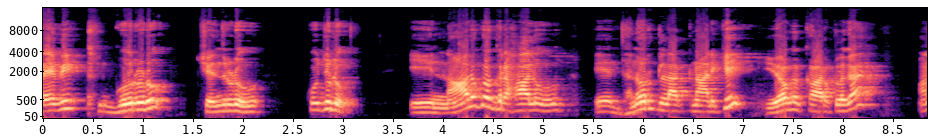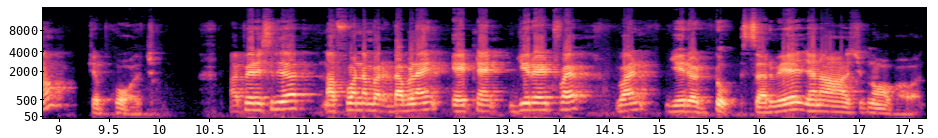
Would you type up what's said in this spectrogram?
రవి గురుడు చంద్రుడు కుజులు ఈ నాలుగు గ్రహాలు ఈ ధనుర్లగ్నానికి యోగకారకులుగా మనం చెప్పుకోవచ్చు. నా పేరు శ్రీధర్ నా phone number double nine eight nine zero eight five one zero two. సర్వే జనా శుభ్నోభావాలు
